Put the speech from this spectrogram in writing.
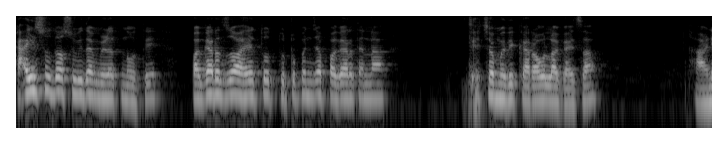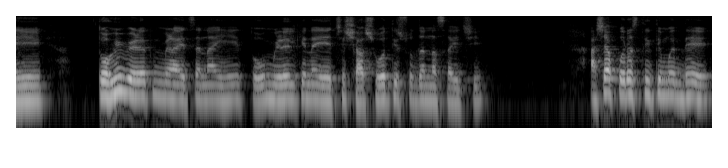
काहीसुद्धा सुविधा मिळत नव्हते. पगार जो आहे तो तुटुंबचा पगार त्यांना त्याच्यामध्ये करावा लागायचा. आणि तोही वेळेत मिळायचा नाही तो मिळेल की नाही याची शाश्वतीसुद्धा नसायची. अशा परिस्थितीमध्ये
